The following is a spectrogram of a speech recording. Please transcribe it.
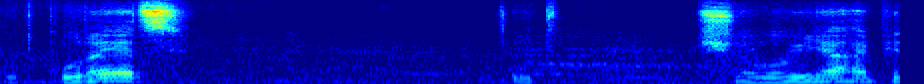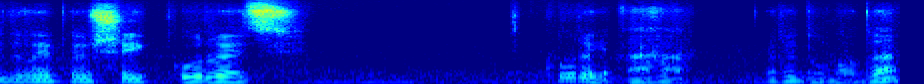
Тут курець. Тут чолов'яга підвипивший, курець. Кури. Ага, передумав, да?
